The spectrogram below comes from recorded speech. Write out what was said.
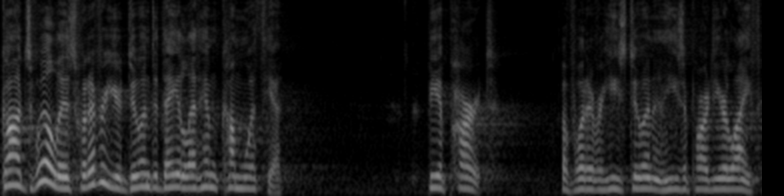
God's will is whatever you're doing today, let Him come with you. Be a part of whatever He's doing and He's a part of your life.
